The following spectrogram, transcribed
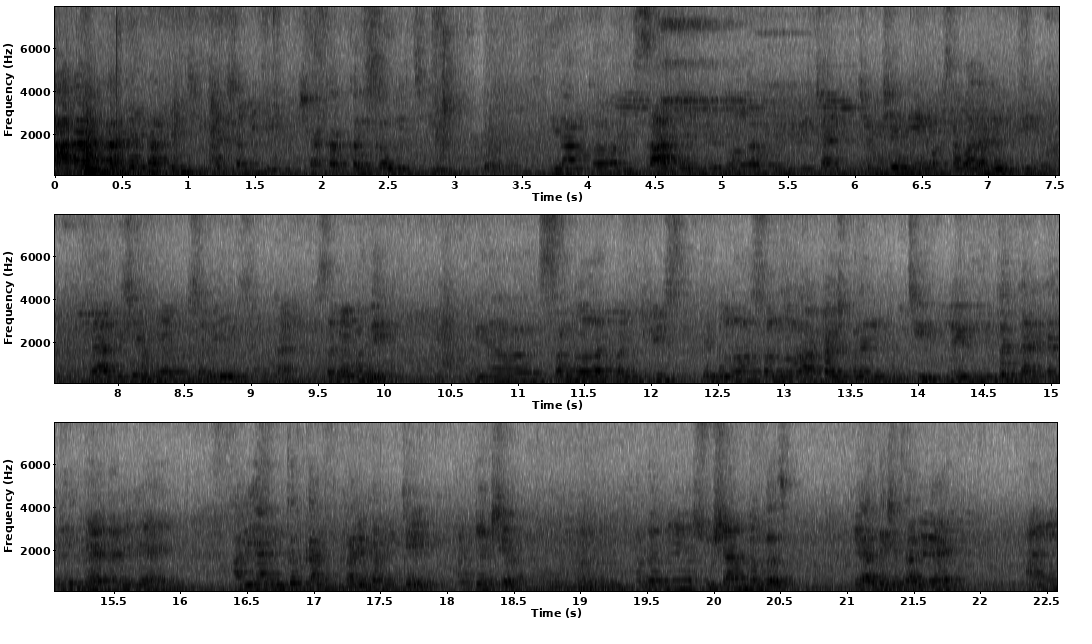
महाराष्ट्र राज्य प्राथमिक शिक्षक समिती शाखा कणकवलीची दिनांक सात एप्रिल दोन हजार पंचवीसच्या जी विषय नियामक सभा झाली होती. त्या विषय नियामक सभे सभेमध्ये सन दोन हजार पंचवीस ते दोन हजार सन दोन हजार अठ्ठावीसपर्यंतची नवीन नूतन कार्यकारिणी घेण्यात आलेली आहे. आणि या नूतन कार्य- कार्यकारिणीचे अध्यक्ष आदरणीय सुशांत मंगस हे अध्यक्ष झालेले आहेत. आणि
